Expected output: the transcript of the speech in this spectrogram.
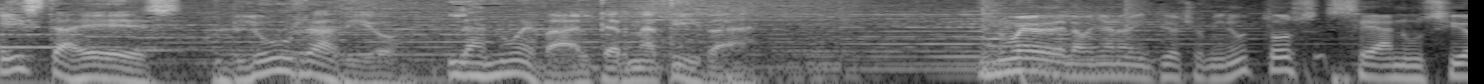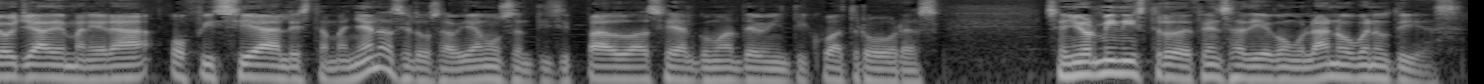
Esta es Blue Radio, la nueva alternativa. 9 de la mañana, 28 minutos. Se anunció ya de manera oficial esta mañana, se los habíamos anticipado hace algo más de 24 horas. Señor Ministro de Defensa Diego Molano, buenos días.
